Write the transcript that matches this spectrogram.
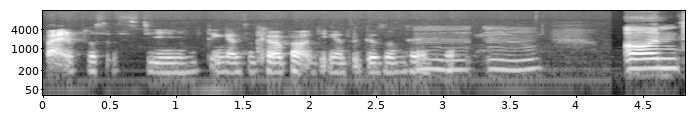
beeinflusst es die, den ganzen Körper und die ganze Gesundheit. Mm -hmm. Und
